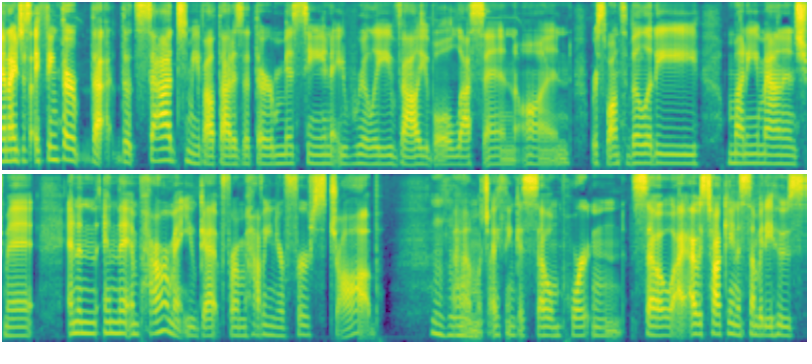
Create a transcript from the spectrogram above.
And I just I think they're that that's sad to me about that is that they're missing a really valuable lesson on responsibility, money management, and in, in the empowerment you get from having your first job, Mm-hmm. um, which I think is so important. So I, I was talking to somebody whose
